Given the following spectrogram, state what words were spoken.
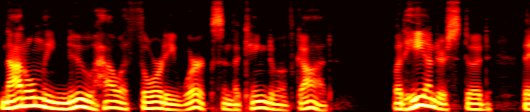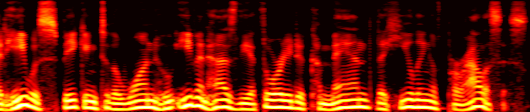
not only knew how authority works in the kingdom of God, but he understood that he was speaking to the one who even has the authority to command the healing of paralysis.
